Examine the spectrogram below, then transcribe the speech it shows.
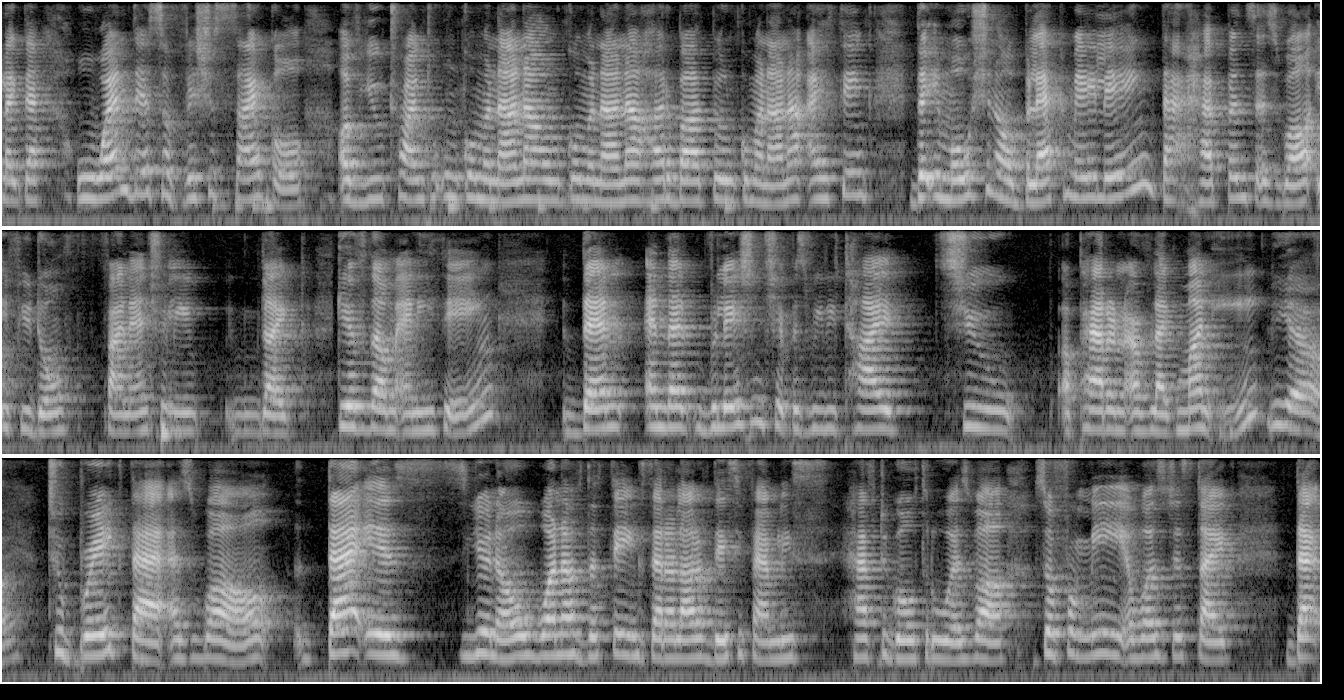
like that when this cycle of you trying to ان کو منانا ان کو منانا ہر بات پہ ان کو منانا I think the emotion of blackmailing that happens is what if you don't financially like give them anything then and the relationship is very tied you pair oh like money to break the is uh the is you know one of the things there it of desi families have to go through as وو for me was just like that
